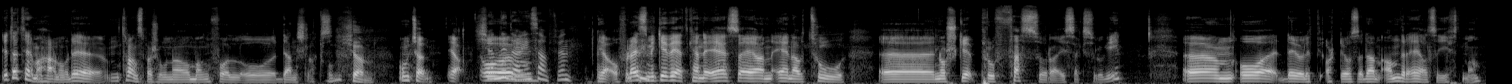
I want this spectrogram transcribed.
dette temaet her nå. Det er transpersoner og mangfold og den slags. Om kjønn. Om kjønn. ja. Kjønn Og, i dagens samfunn. ja, og for de som ikke vet hvem det er, så er han en av to uh, norske professorer i sexologi. Um, og det er jo litt artig også, den andre er altså gift med han.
